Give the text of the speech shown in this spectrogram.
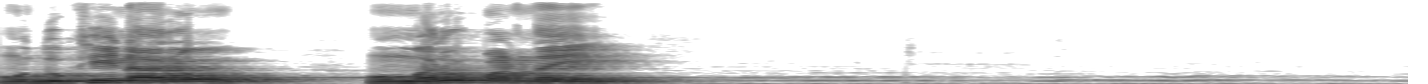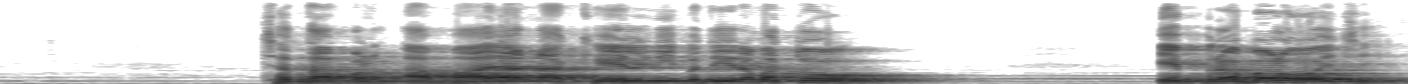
હું દુઃખી ના રહું, હું મરું પણ નહીં. છતાં પણ આ માયાના ખેલની બધી રમતો એ પ્રબળ હોય છે.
